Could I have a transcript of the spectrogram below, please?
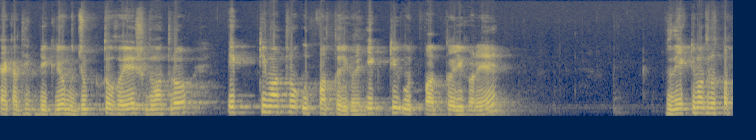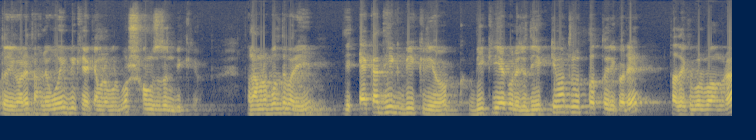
একাধিক বিক্রিয়ক যুক্ত হয়ে শুধুমাত্র একটি মাত্র উৎপাদ তৈরি করে, একটি উৎপাদ তৈরি করে, যদি একটি মাত্র উৎপাদ তৈরি করে, তাহলে ওই বিক্রিয়াকে আমরা বলব সংযোজন বিক্রিয়া। তাহলে আমরা বলতে পারি যে একাধিক বিক্রিয়ক বিক্রিয়া করে যদি একটি মাত্র উৎপাদ তৈরি করে, তাদেরকে বলব আমরা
